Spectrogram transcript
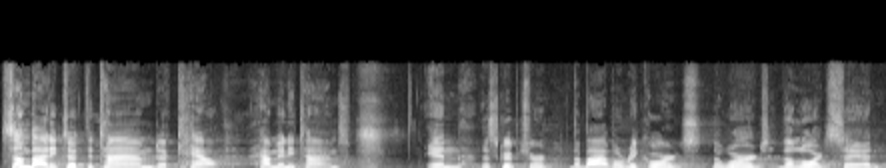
Somebody took the time to count how many times in the scripture the Bible records the words, the Lord said,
